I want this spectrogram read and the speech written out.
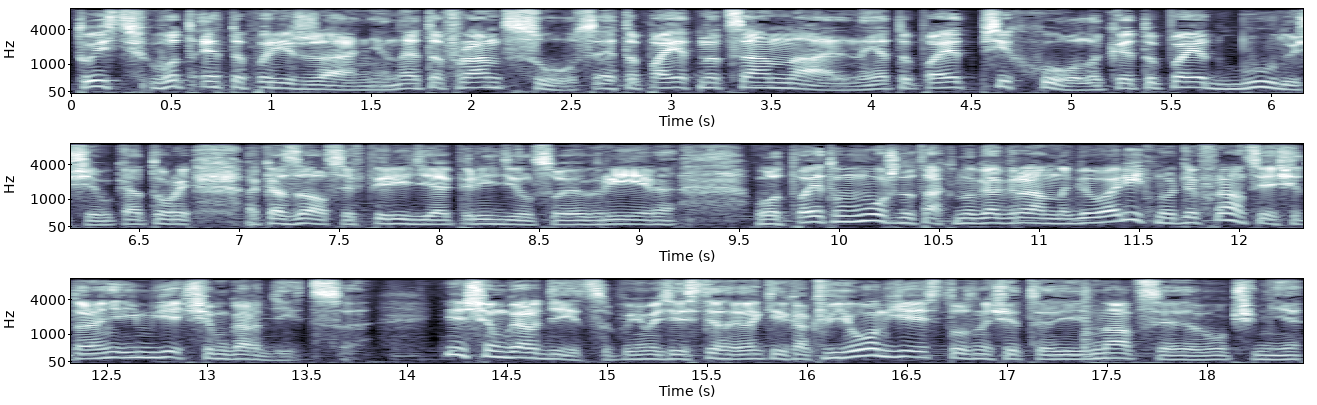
То есть вот это парижанин, это француз, это поэт национальный, это поэт-психолог, это поэт будущего, который оказался впереди, опередил свое время. Вот поэтому можно так многогранно говорить, но для Франции, я считаю, им есть чем гордиться. Есть чем гордиться, понимаете, если такие, как Вион есть, то, значит, и нация, в общем, не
